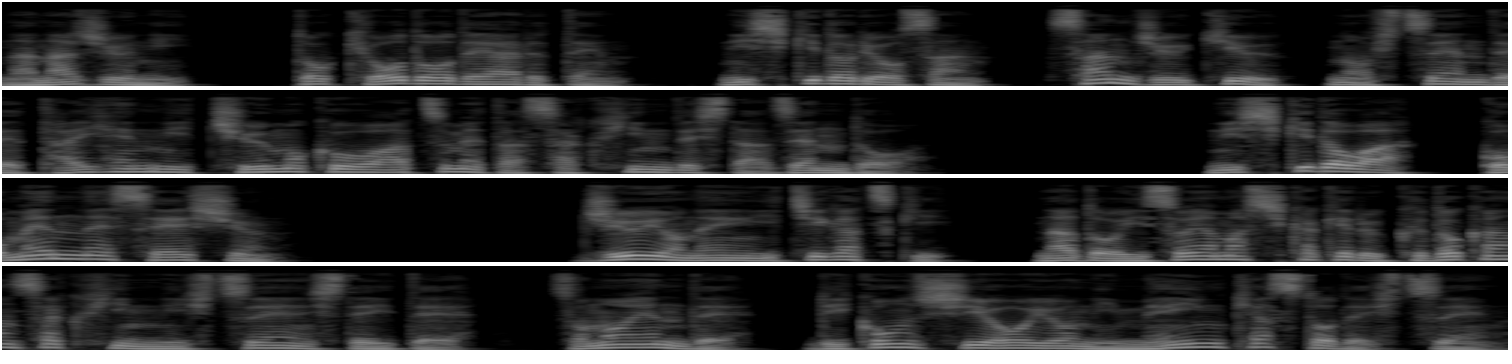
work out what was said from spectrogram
72、と共同である点、錦戸亮さん、39の出演で大変に注目を集めた作品でした全道。錦戸は、ごめんね青春。14年1月期、など磯山仕掛ける駆動感作品に出演していて、その縁で、離婚しようよにメインキャストで出演。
